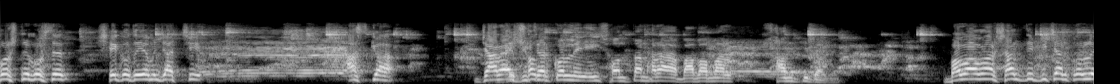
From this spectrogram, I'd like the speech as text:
প্রশ্ন করছেন সেই কথাই আমি যাচ্ছি। আজকে যারা এই বিচার করলে এই সন্তান হারা বাবা মার শান্তি পাবে। বাবা মার শান্তি বিচার করলে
